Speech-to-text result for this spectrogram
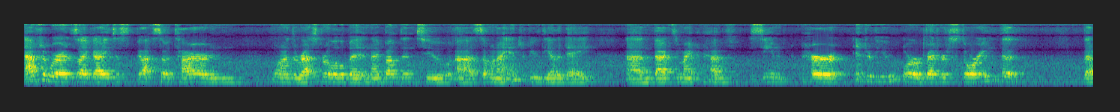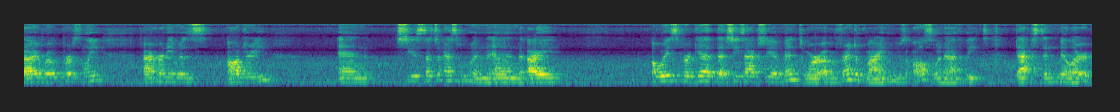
afterwards, like I just got so tired and wanted to rest for a little bit, and I bumped into uh, someone I interviewed the other day. Uh, in fact, you might have seen her interview or read her story that that I wrote personally. Uh, her name is Audrey, and she is such a nice woman, and I always forget that she's actually a mentor of a friend of mine who's also an athlete, Daxton Miller.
